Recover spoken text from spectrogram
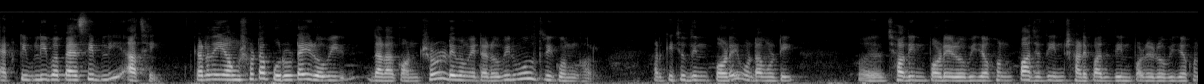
অ্যাক্টিভলি বা প্যাসিভলি আছেই। কারণ এই অংশটা পুরোটাই রবির দ্বারা কন্ট্রোলড এবং এটা রবির মূল ত্রিকোণ ঘর। আর কিছুদিন পরে, মোটামুটি ছদিন পরে রবি যখন পাঁচ দিন সাড়ে পাঁচ দিন পরে রবি যখন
